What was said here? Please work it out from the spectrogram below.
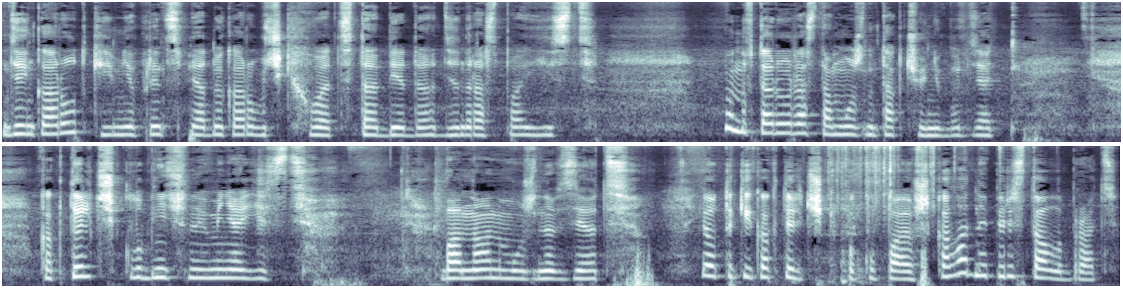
День короткий. Мне, в принципе, одной коробочки хватит обеда один раз поесть. Ну, на второй раз там можно так что-нибудь взять. Коктейльчик клубничный у меня есть. Банан можно взять. Я вот такие коктейльчики покупаю. Шоколадный перестала брать.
